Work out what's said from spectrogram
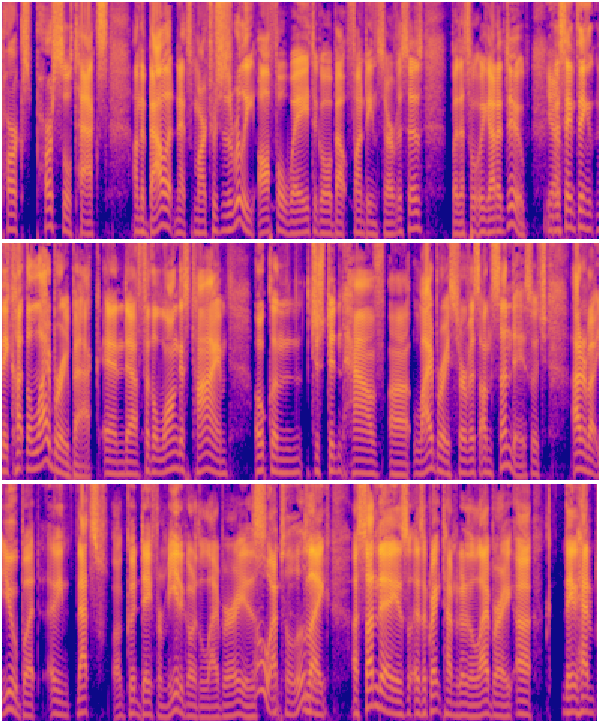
parks parcel tax on the ballot next March, which is a really awful way to go about funding services, but that's what we got to do. Yeah. The same thing, they cut the library back, and uh, for the longest time, Oakland just didn't have uh, library service on Sundays. Which I don't know about you, but I mean that's a good day for me to go to the library. Is Oh, absolutely. Like a Sunday is is a great time to go to the library. They had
